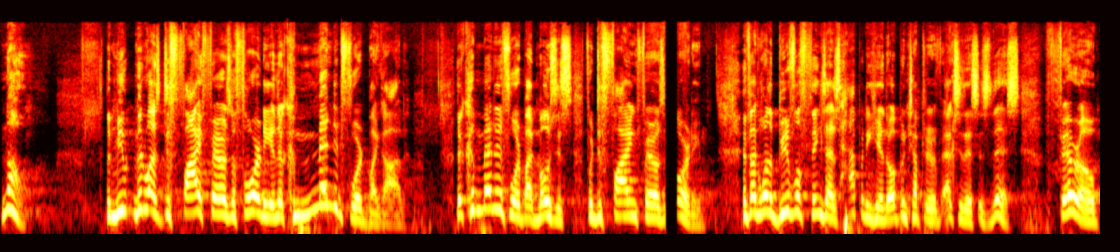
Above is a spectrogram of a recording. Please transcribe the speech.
No. The midwives defy Pharaoh's authority and they're commended for it by God. They're commended for it by Moses for defying Pharaoh's authority. In fact, one of the beautiful things that is happening here in the opening chapter of Exodus is this Pharaoh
